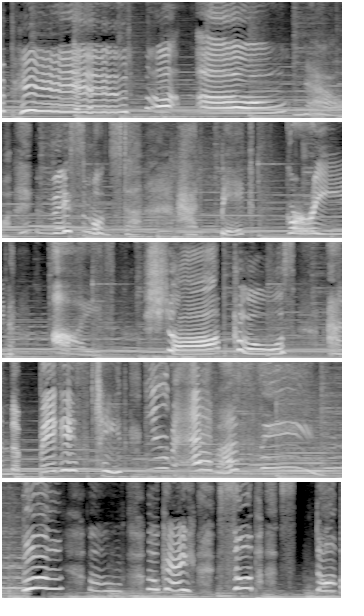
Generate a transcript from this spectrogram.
appeared! Uh oh! Now, this monster had big green eyes, sharp claws, and the teeth you've ever seen! Oh, okay, stop! Stop!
